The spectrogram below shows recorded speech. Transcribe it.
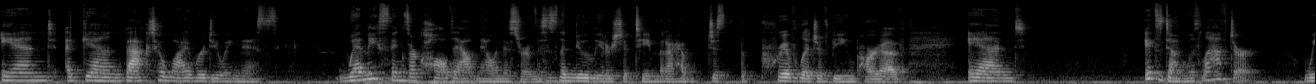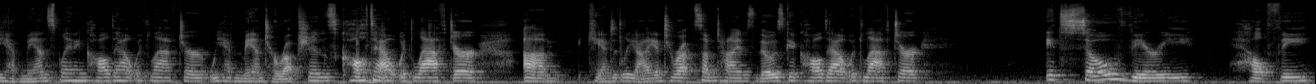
And again, back to why we're doing this. When these things are called out now in this room, this is the new leadership team that I have just the privilege of being part of. And it's done with laughter. We have mansplaining called out with laughter. We have manterruptions called out with laughter. Um, candidly, I interrupt sometimes. Those get called out with laughter. It's so very healthy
